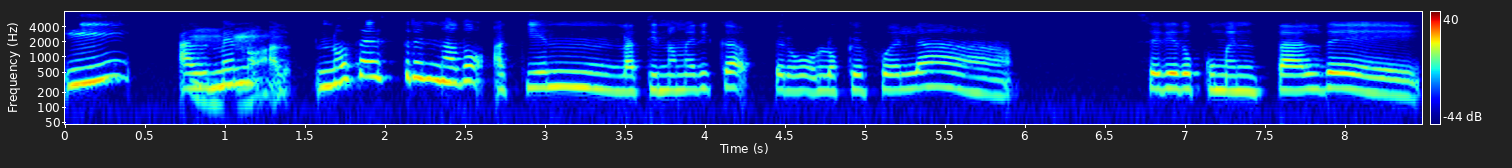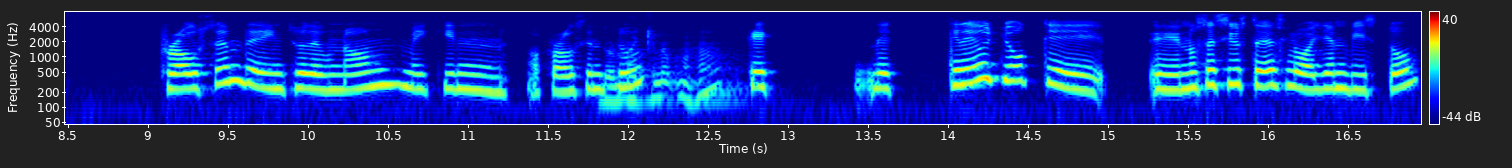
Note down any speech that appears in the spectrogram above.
y al menos, no se ha estrenado aquí en Latinoamérica, pero lo que fue la serie documental de Frozen, de Into the Unknown, Making of Frozen 2, que creo yo que, eh, no sé si ustedes lo hayan visto,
